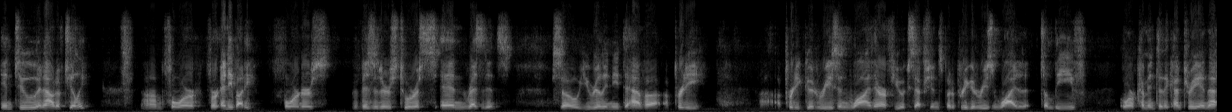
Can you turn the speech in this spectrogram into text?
into and out of Chile um, for for anybody, foreigners, visitors, tourists, and residents. So you really need to have a, a pretty uh, a pretty good reason why. There are a few exceptions, but a pretty good reason why to, to leave or come into the country, and that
